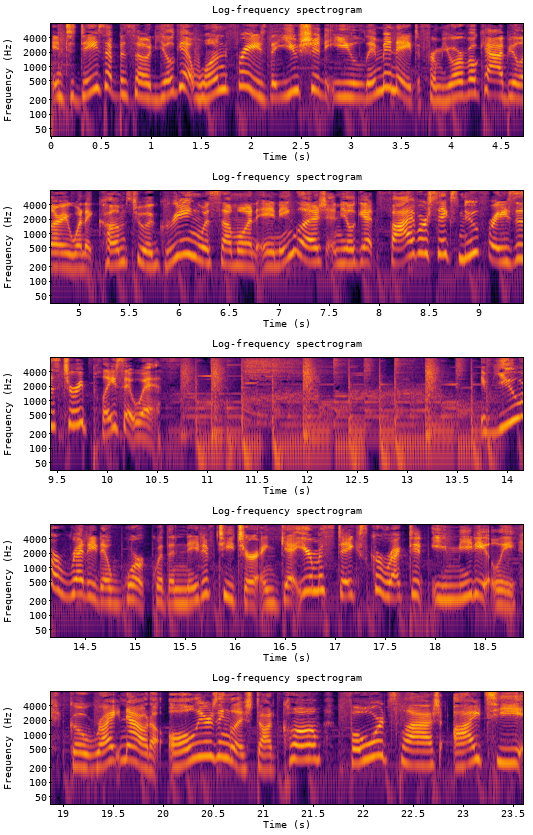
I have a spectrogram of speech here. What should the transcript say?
In today's episode, you'll get one phrase that you should eliminate from your vocabulary when it comes to agreeing with someone in English, and you'll get five or six new phrases to replace it with. If you are ready to work with a native teacher and get your mistakes corrected immediately, go right now to allearsenglish.com forward slash I-T-A-L-K-I.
